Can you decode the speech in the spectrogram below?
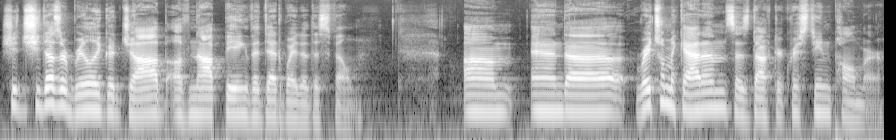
she she does a really good job of not being the dead weight of this film. Um, and uh, Rachel McAdams as Dr. Christine Palmer.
